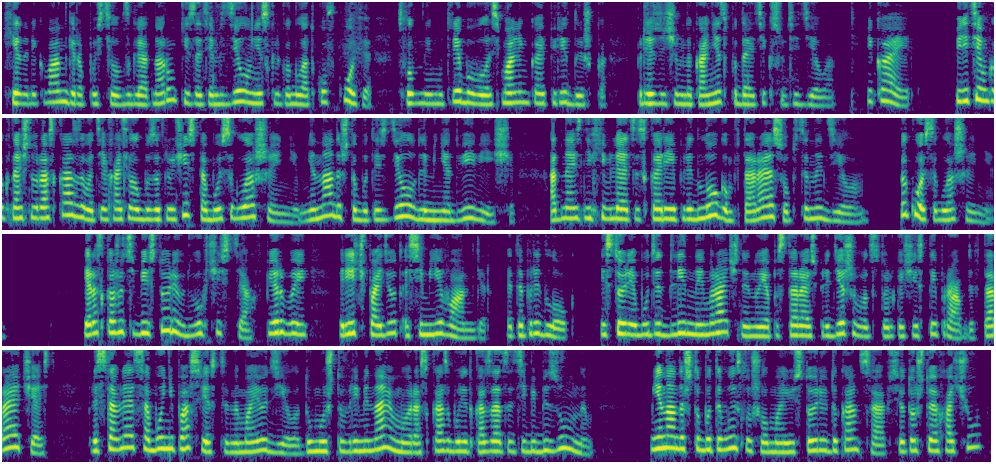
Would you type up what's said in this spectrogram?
Хенрик Вангер опустил взгляд на руки и затем сделал несколько глотков кофе, словно ему требовалась маленькая передышка, прежде чем, наконец, подойти к сути дела. «Микаэль, перед тем, как начну рассказывать, я хотела бы заключить с тобой соглашение. Мне надо, чтобы ты сделал для меня две вещи. Одна из них является скорее предлогом, вторая — собственно делом. Какое соглашение?» «Я расскажу тебе историю в двух частях. В первой речь пойдет о семье Вангер. Это предлог — История будет длинной и мрачной, но я постараюсь придерживаться только чистой правды. Вторая часть представляет собой непосредственно мое дело. Думаю, что временами мой рассказ будет казаться тебе безумным. Мне надо, чтобы ты выслушал мою историю до конца. Все то, что я хочу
